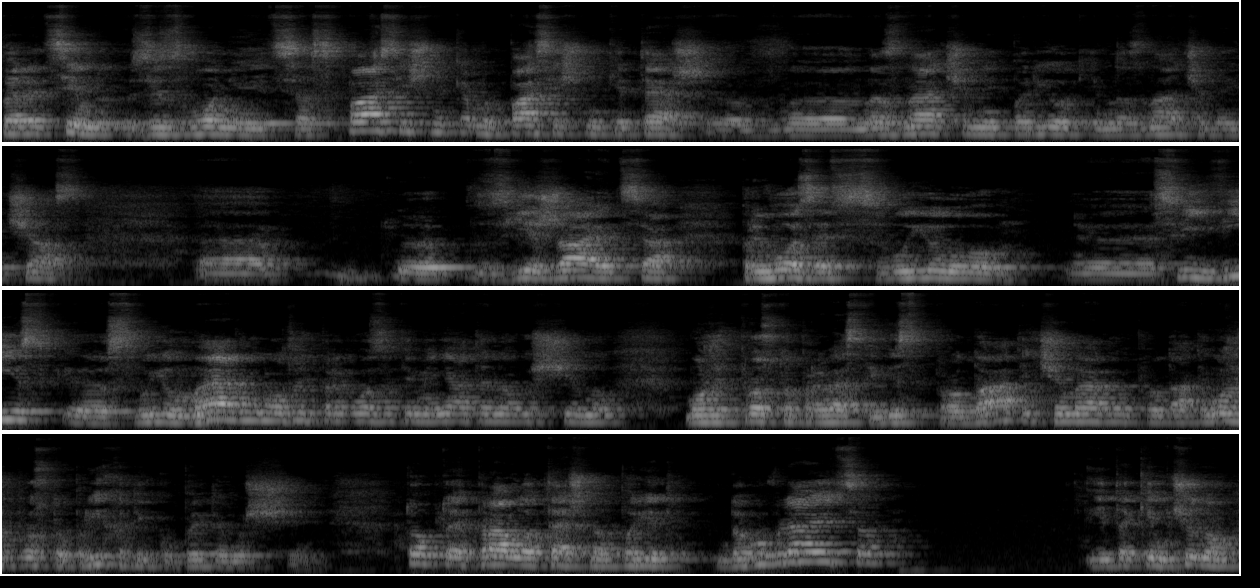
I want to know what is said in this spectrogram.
перед цим зізвонюються з пасічниками. Пасічники теж в назначений період і в назначений час е, е, з'їжджаються, привозять свою, е, свій віск, е, свою мерлу можуть привозити, міняти на вощину, можуть просто привезти віск продати чи мерлу продати, можуть просто приїхати і купити вощину. Тобто, як правило, теж наперед домовляються. І таким чином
